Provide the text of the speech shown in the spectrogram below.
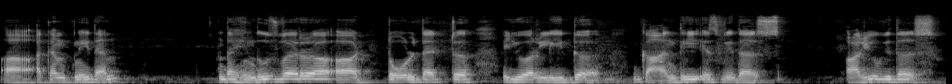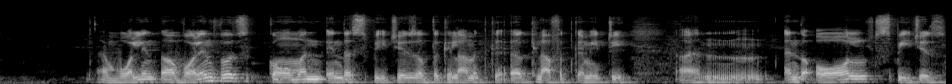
accompany them the Hindus were uh, uh, told that uh, your leader Gandhi is with us. Are you with us? violence, uh, violence was common in the speeches of the Khilafat, uh, Khilafat committee, and and the all speeches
